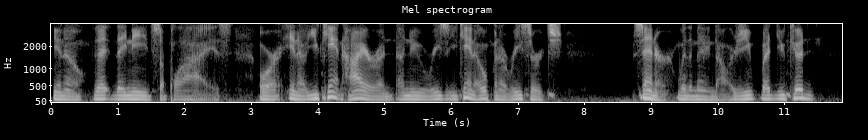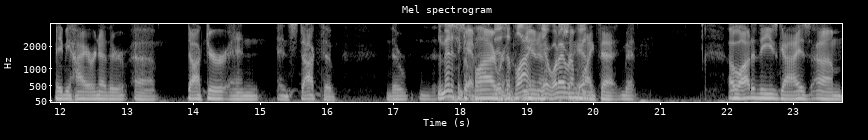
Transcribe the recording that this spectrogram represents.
You know, they, they need supplies or, you know, you can't hire a, a new research, you can't open a research center with a million dollars. You, but you could maybe hire another uh, doctor and and stock the the The medicine supply cabinets, the room, supplies, you know, yeah, whatever, something yeah. like that. But a lot of these guys, um,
